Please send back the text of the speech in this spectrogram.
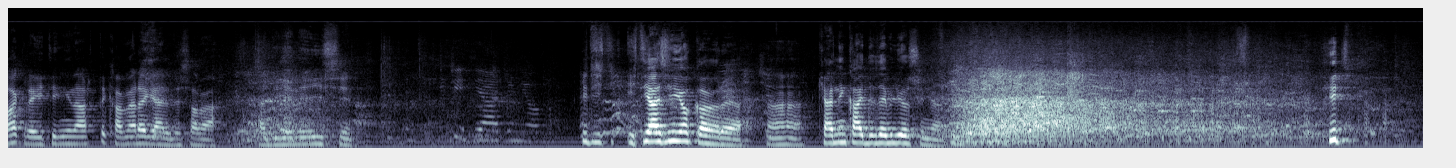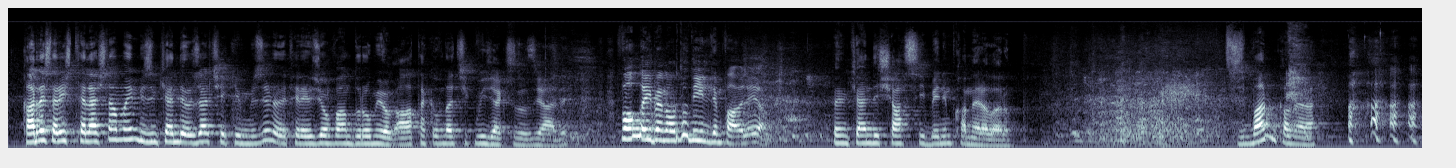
Bak reytingin arttı kamera geldi sana. Hadi yine iyisin. Hiç ihtiyacım yok. Hiç iht- ihtiyacın yok kameraya. Kendin kaydedebiliyorsun yani. hiç Kardeşler hiç telaşlanmayın. Bizim kendi özel çekimimizin öyle televizyon falan durumu yok. A takımda çıkmayacaksınız yani. Vallahi ben orada değildim falan öyle yok. Benim kendi şahsi benim kameralarım. Sizin var mı kamera?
